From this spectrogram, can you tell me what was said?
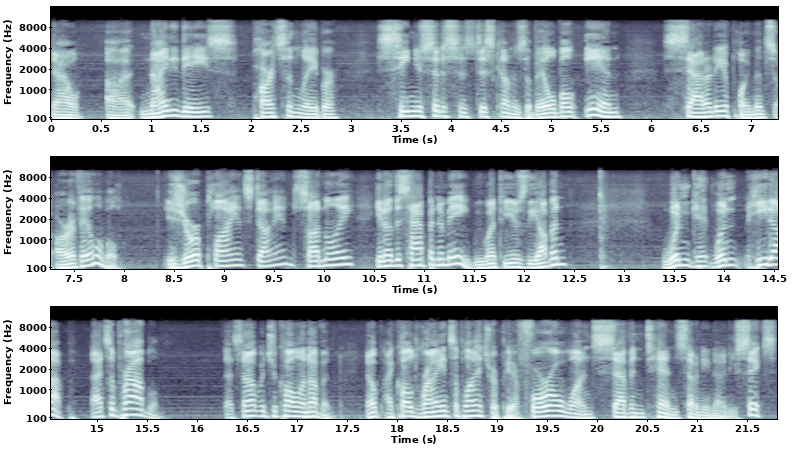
Now, uh, 90 days, parts and labor, senior citizens discount is available, and Saturday appointments are available. Is your appliance dying suddenly? You know, this happened to me. We went to use the oven, wouldn't get wouldn't heat up. That's a problem. That's not what you call an oven. Nope. I called Ryan's Appliance Repair, 401 710 7096.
